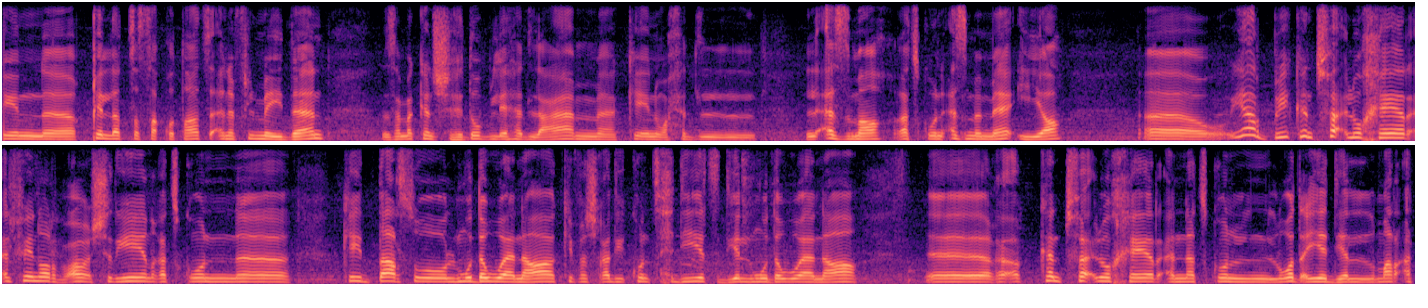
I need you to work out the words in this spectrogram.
كاين قلة تساقطات أنا في الميدان زعما كنشهدوا بلي هذا العام كاين واحد الأزمة غتكون أزمة مائية. آه يا ربي كنتفائلوا خير 2024 غتكون آه كيدارسوا المدونة كيفاش غادي يكون تحديث ديال المدونة. آه كنتفائلوا خير أن تكون الوضعية ديال المرأة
